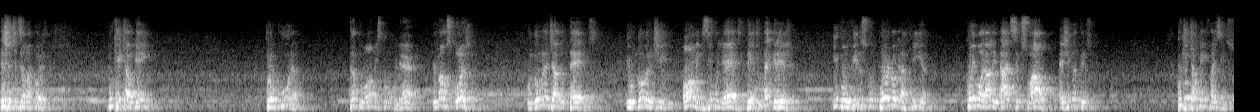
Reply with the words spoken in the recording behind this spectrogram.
Deixa eu te dizer uma coisa. Por que que alguém procura, tanto homens como mulher. Irmãos, hoje, o número de adultérios e o número de homens e mulheres dentro da igreja envolvidos com pornografia, com imoralidade sexual, é gigantesco. Por que, que alguém faz isso?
